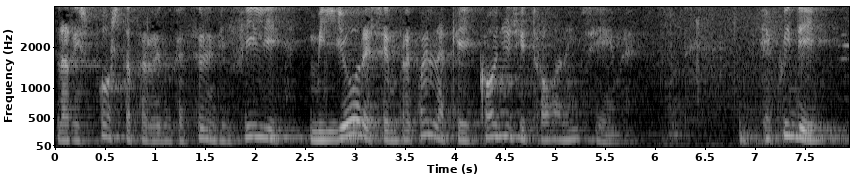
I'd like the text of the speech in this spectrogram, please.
la risposta per l'educazione dei figli migliore è sempre quella che i coniugi trovano insieme. E quindi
